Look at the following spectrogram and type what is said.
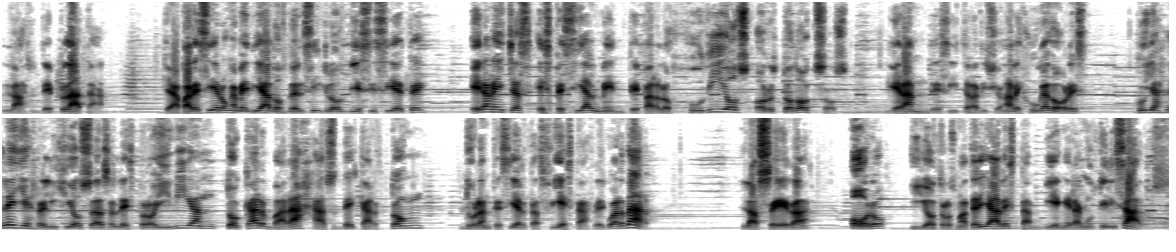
Las de plata, que aparecieron a mediados del siglo XVII, eran hechas especialmente para los judíos ortodoxos, grandes y tradicionales jugadores, cuyas leyes religiosas les prohibían tocar barajas de cartón durante ciertas fiestas de guardar. La seda, oro y otros materiales también eran utilizados.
